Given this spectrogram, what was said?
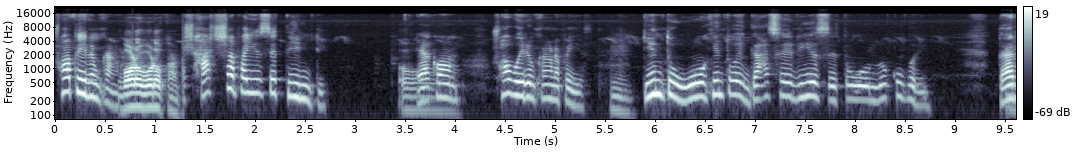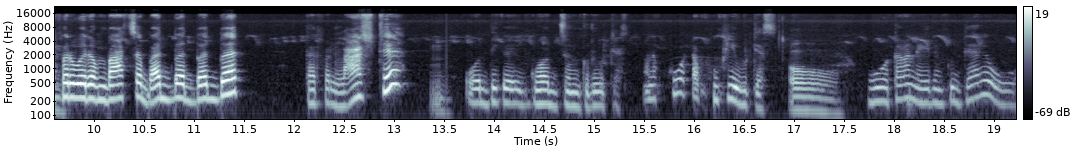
সব এরকম কাঁকড়া বড় বড় কাঁকড়া সাতশো পাইয়েছে তিনটি। এখন সব ওইরকম কাঁকড়া হুম। কিন্তু ও কিন্তু ওই গাছে দিয়েছে তো ও লক্ষ্য করি তারপরে ওইরকম বাচ্চা বাদ বাদ বাদ বাদ তারপর লাস্টে ওর দিকে গর্জন করে উঠেছে। মানে কুয়োটা ফুঁপিয়ে উঠেছে। ও। ওটা না এরকম করে দেয় ও।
